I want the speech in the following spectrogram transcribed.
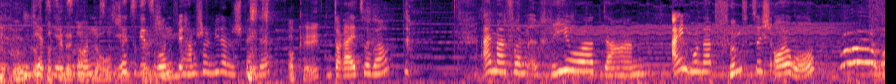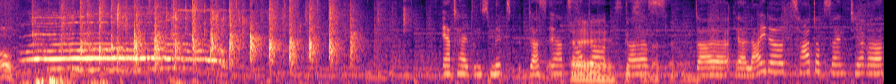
Irgendwas Jetzt geht's ja rund. Jetzt geht's rund. Wir haben schon wieder eine Spende. Okay. Drei sogar. Einmal von Riordan 150 Euro. Wow. Er teilt uns mit, dass er Zartok, Ey, das nicht, ey. Da er leider Zartok sein Terra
